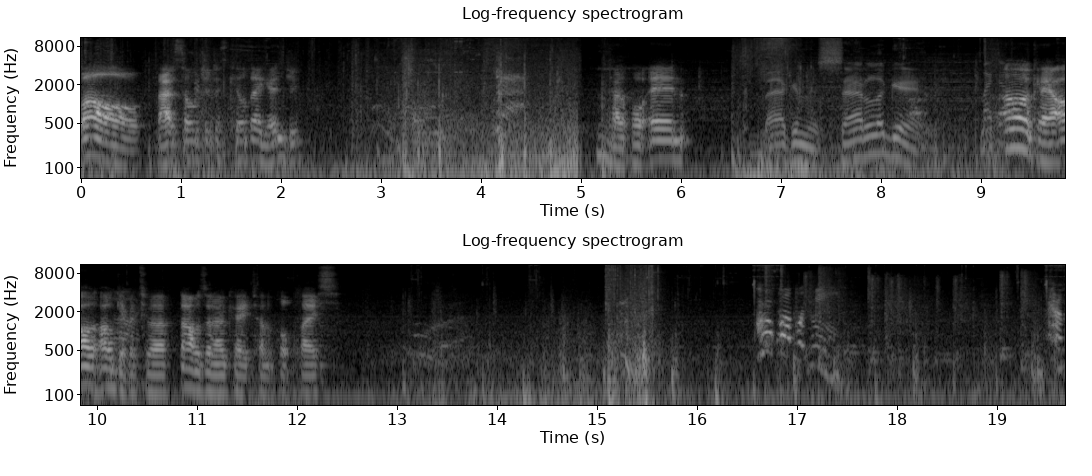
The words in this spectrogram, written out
Well, that soldier just killed their Genji. Teleport in. Back in the saddle again. Okay, I'll I'll give it to her. That was an okay teleport place. Group up with me. 감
